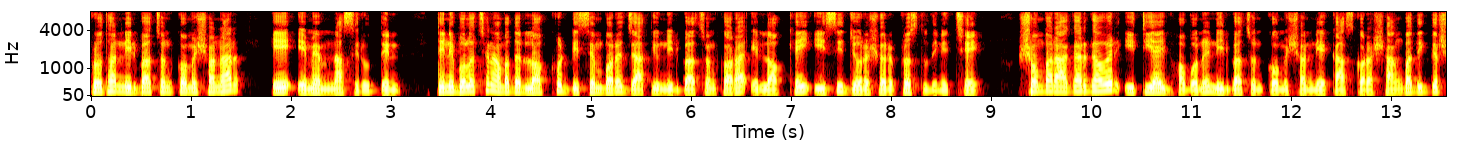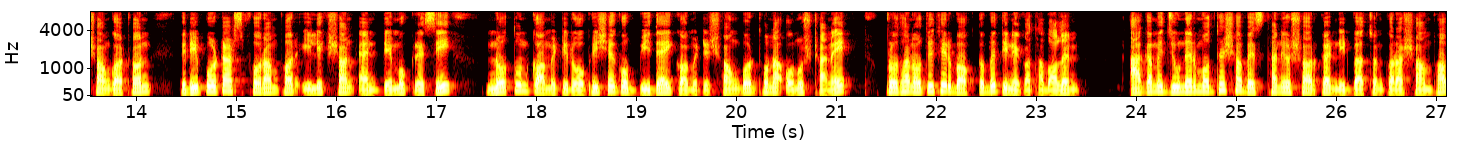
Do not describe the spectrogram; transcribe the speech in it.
প্রধান নির্বাচন commissioner A M M Nasir Uddin তিনি বলেছেন, আমাদের লক্ষ্য ডিসেম্বরে জাতীয় নির্বাচন করা, এ লক্ষ্যেই ইসি জোরে সোরে প্রস্তুতি নিচ্ছে। সোমবার আগারগাঁওয়ের ইটিআই ভবনে নির্বাচন কমিশন নিয়ে কাজ করা সাংবাদিকদের সংগঠন reporters forum for election and democracy নতুন কমিটির অভিষেক ও বিদায়ী কমিটির সংবর্ধনা অনুষ্ঠানে প্রধান অতিথির বক্তব্যে তিনি কথা বলেন। আগামী জুনের মধ্যে সব স্থানীয় সরকার নির্বাচন করা সম্ভব।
